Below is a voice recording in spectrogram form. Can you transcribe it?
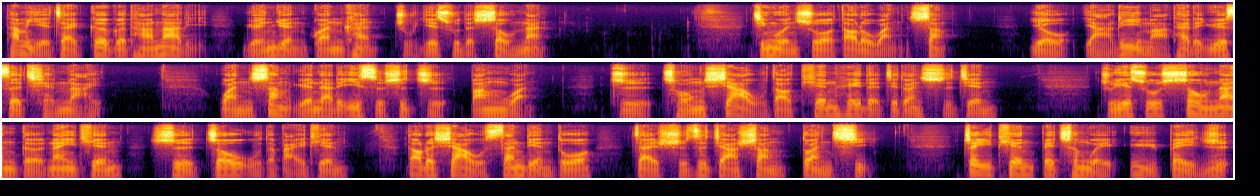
他们也在各个他那里远远观看主耶稣的受难。经文说，到了晚上，有亚利马太的约瑟前来。晚上原来的意思是指傍晚，指从下午到天黑的这段时间。主耶稣受难的那一天。是周五的白天，到了下午三点多，在十字架上断气。这一天被称为预备日。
